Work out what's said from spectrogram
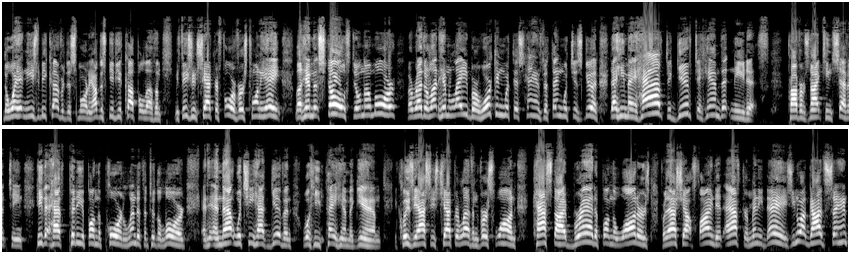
the way it needs to be covered this morning. I'll just give you a couple of them. Ephesians chapter 4, verse 28. Let him that stole steal no more, but rather let him labor, working with his hands the thing which is good, that he may have to give to him that needeth. Proverbs 19, 17, He that hath pity upon the poor lendeth unto the Lord, and, and that which he hath given will he pay him again. Ecclesiastes chapter 11, verse 1, Cast thy bread upon the waters, for thou shalt find it after many days. You know what God's saying?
